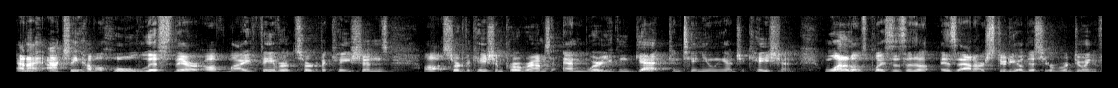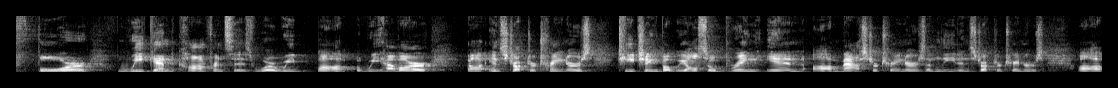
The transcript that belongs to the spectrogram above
and I actually have a whole list there of my favorite certifications. Uh, certification programs and where you can get continuing education. One of those places is at our studio. This year we're doing four weekend conferences where we uh, we have our uh, instructor trainers teaching, but we also bring in uh, master trainers and lead instructor trainers uh,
